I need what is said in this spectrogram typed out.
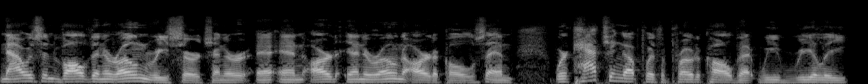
now is involved in her own research and her and art and her own articles and we're catching up with a protocol that we really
